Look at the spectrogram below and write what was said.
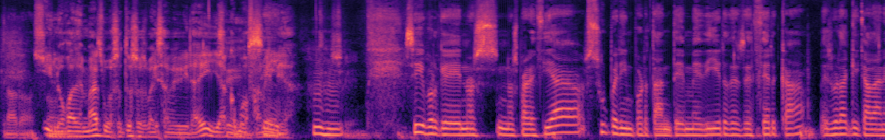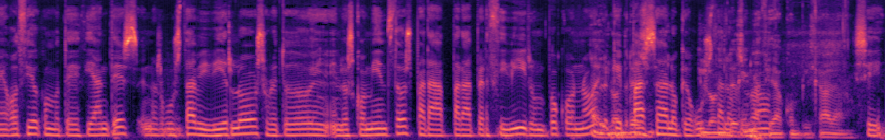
claro, Y luego además vosotros os vais a vivir ahí ya Sí. como Sí. familia. Sí. Sí, porque nos, nos parecía súper importante medir desde cerca. Es verdad que cada negocio, como te decía antes, nos gusta vivirlo, sobre todo en, en los comienzos, para, para percibir un poco ¿no? Ah, lo que Londres- pasa, lo que gusta, Londres lo que es una no. ciudad complicada. Sí.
